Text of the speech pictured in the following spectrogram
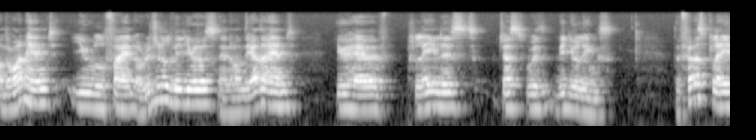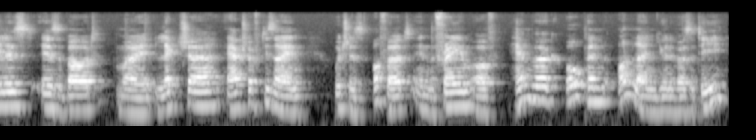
On the one hand you will find original videos and on the other hand you have playlists just with video links. The first playlist is about my lecture Aircraft Design which is offered in the frame of Hamburg Open Online University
